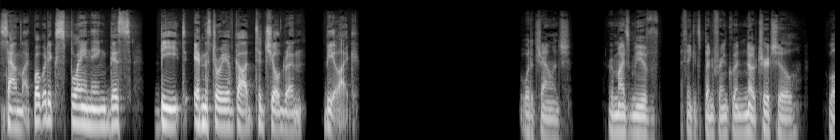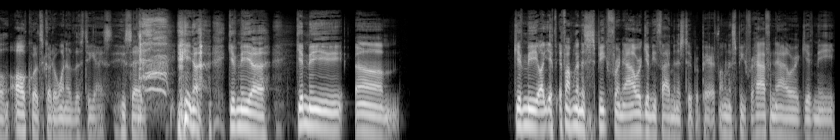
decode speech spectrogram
sound like? What would explaining this beat in the story of God to children be like? What a challenge. Reminds me of, I think it's Ben Franklin. No, Churchill. Well, all quotes go to one of those two guys who said, you know, give me a, give me, um, give me like if, if I'm going to speak for an hour, give me five minutes to prepare. If I'm going to speak for half an hour, give me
